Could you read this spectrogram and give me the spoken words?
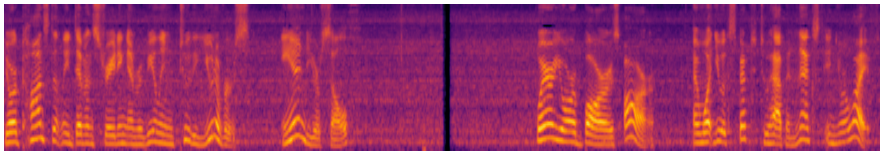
You're constantly demonstrating and revealing to the universe and yourself where your bars are and what you expect to happen next in your life.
